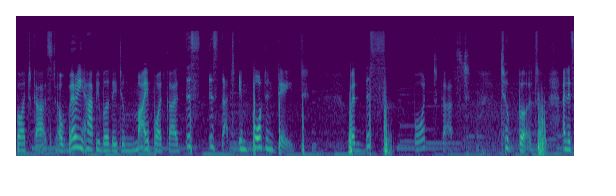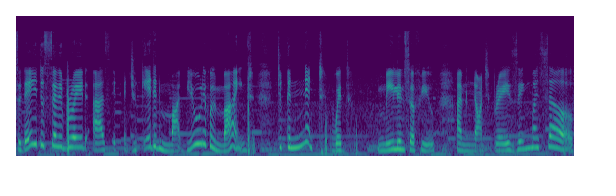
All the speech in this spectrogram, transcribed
podcast. A very happy birthday to my podcast. This is that important date when this podcast took birth. And it's a day to celebrate as it educated my beautiful mind to connect with millions of you. I'm not praising myself.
